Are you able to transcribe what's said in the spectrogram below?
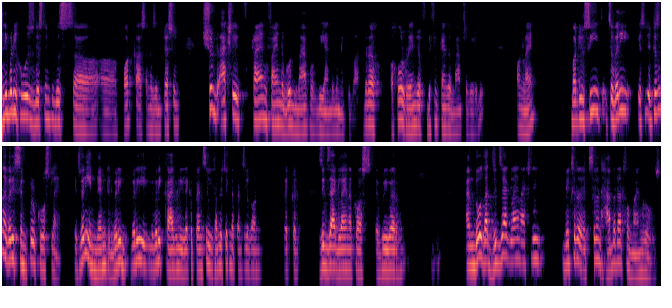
Anybody who is listening to this uh, uh, podcast and is interested should actually try and find a good map of the Andaman Nicobar. There are a whole range of different kinds of maps available online but you'll see it's a very it's, it isn't a very simple coastline it's very indented very very very craggly like a pencil somebody's taking a pencil gone like a zigzag line across everywhere and though that zigzag line actually makes it an excellent habitat for mangroves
